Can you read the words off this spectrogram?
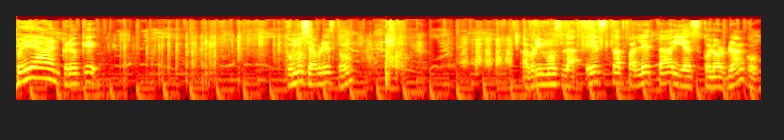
Vean, creo que... ¿Cómo se abre esto? Abrimos la esta paleta y es color blanco.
